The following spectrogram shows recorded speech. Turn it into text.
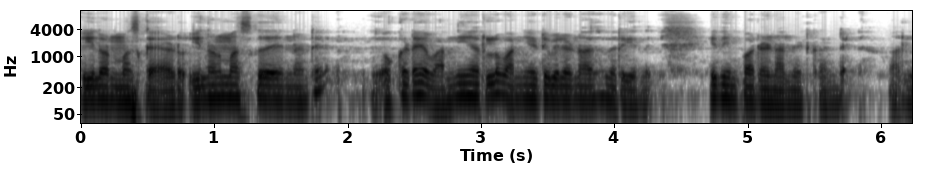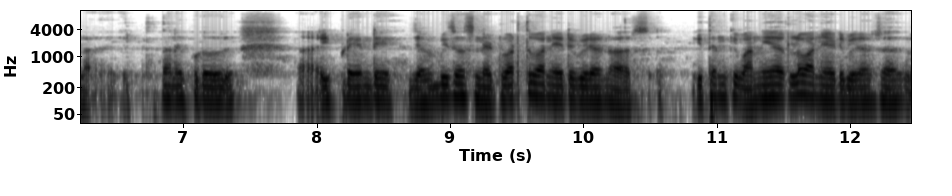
ఇలాన్ మస్క్ అయ్యాడు. ఇలాన్ మస్క్ ఏంటంటే ఒకటే వన్ ఇయర్లో వన్ ఎయిటీ బిలియన్ డాలర్స్ పెరిగింది. ఇది ఇంపార్టెంట్ అన్నిటికంటే. అట్లా దాని ఇప్పుడు ఇప్పుడు ఏంటి Jeff Bezos net worth one eighty billion dollars ఇతనికి వన్ ఇయర్లో one eighty billion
